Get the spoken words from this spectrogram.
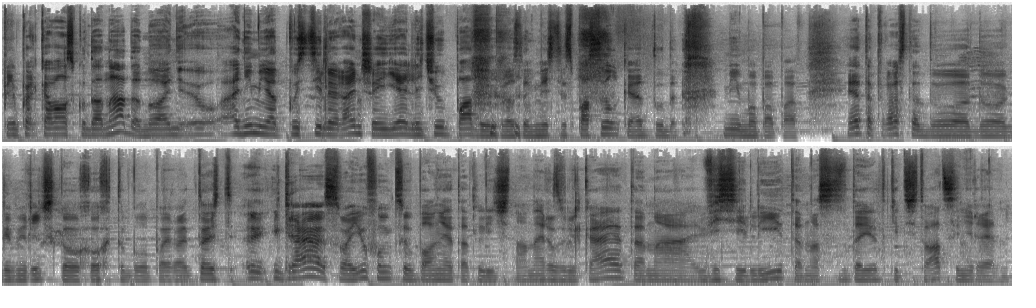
припарковался куда надо, но они, они меня отпустили раньше, и я лечу, падаю просто вместе с посылкой оттуда, мимо попав. Это просто до, до гомерического хохота было порой. То есть э, игра свою функцию выполняет отлично. Она развлекает, она веселит, она создает какие-то ситуации нереальные.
